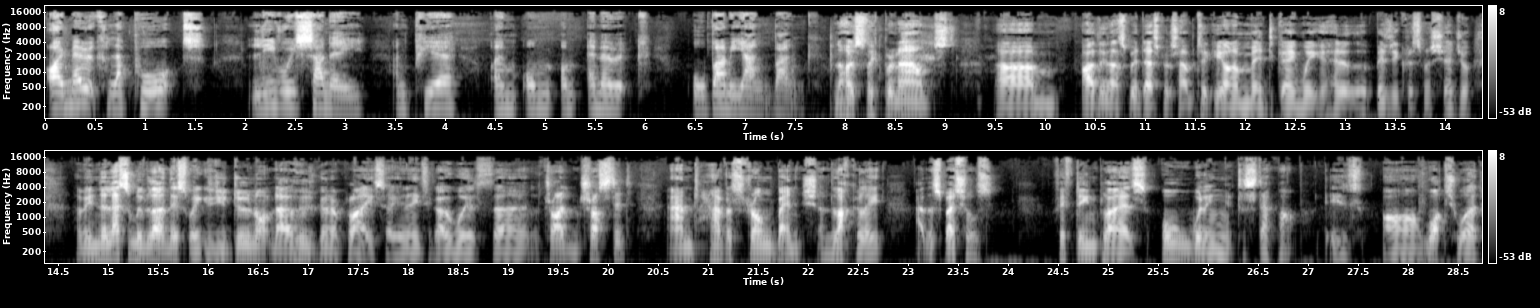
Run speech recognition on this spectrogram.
Aymeric Laporte, Leroy Sané, and Pierre um, um, um, Emerick Aubameyang. Bang. Nicely pronounced. Um, I think that's a bit desperate, Sam, particularly on a mid-game week ahead of the busy Christmas schedule. I mean, the lesson we've learnt this week is you do not know who's going to play, so you need to go with uh, tried and trusted and have a strong bench. And luckily, at the specials, 15 players all willing to step up is our watchword.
